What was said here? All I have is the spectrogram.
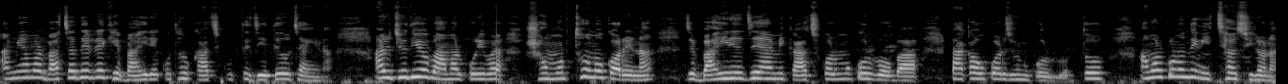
আমি আমার বাচ্চাদের রেখে বাইরে কোথাও কাজ করতে যেতেও চাই না। আর যদিও বা আমার পরিবার সমর্থনও করে না যে বাইরে যে আমি কাজকর্ম করব বা টাকা উপার্জন করব। তো আমার কোনো দিন ইচ্ছাও ছিল না।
